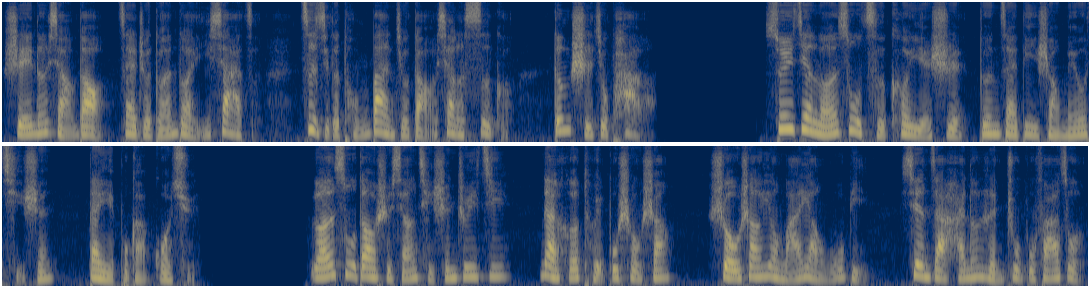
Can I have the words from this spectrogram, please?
谁能想到，在这短短一下子，自己的同伴就倒下了四个，登时就怕了。虽见栾素此刻也是蹲在地上没有起身，但也不敢过去。栾素倒是想起身追击，奈何腿部受伤，手上又麻痒无比，现在还能忍住不发作，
